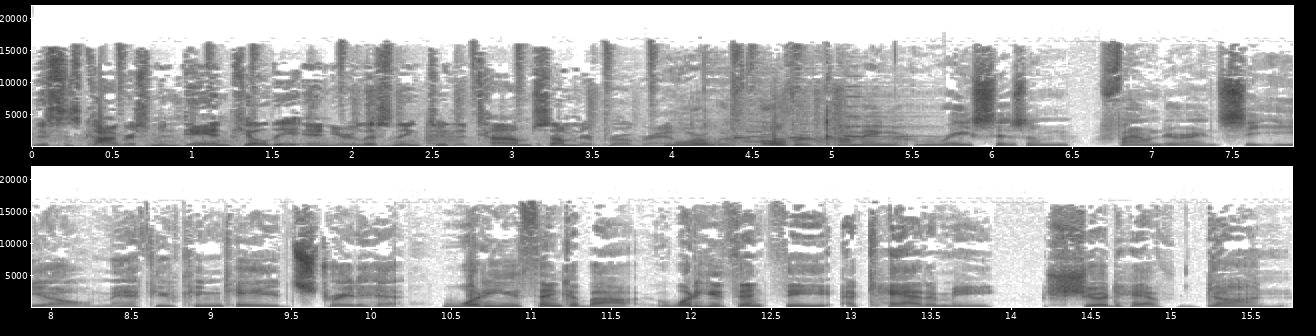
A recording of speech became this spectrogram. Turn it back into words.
This is Congressman Dan Kildee, and you're listening to the Tom Sumner Program. More with Overcoming Racism founder and CEO Matthew Kincaid straight ahead. What do you think about what do you think the Academy should have done?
